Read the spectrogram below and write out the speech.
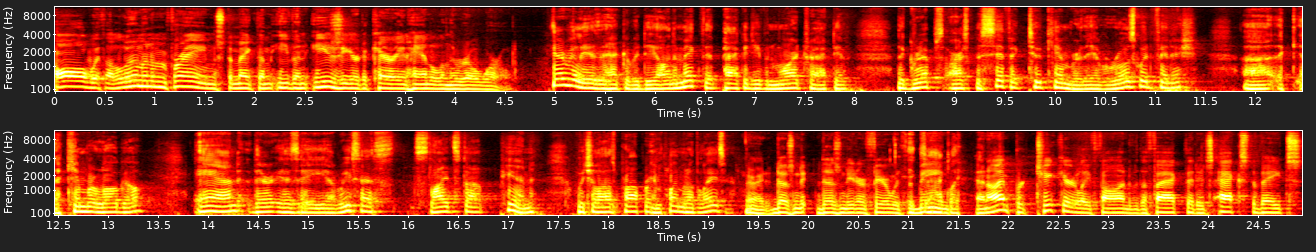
all with aluminum frames to make them even easier to carry and handle in the real world. It really is a heck of a deal, and to make the package even more attractive, the grips are specific to Kimber. They have a rosewood finish, uh, a, a, Kimber logo, and there is a, a recessed slide stop pin which allows proper employment of the laser. All right, it doesn't, it doesn't interfere with the exactly. beam. And I'm particularly fond of the fact that it activates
